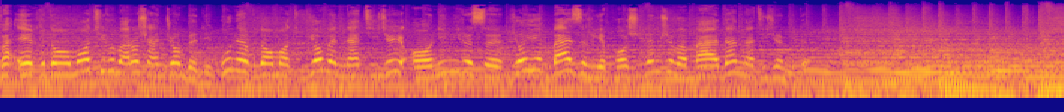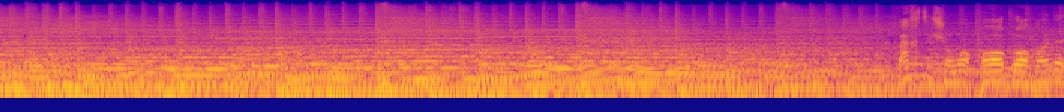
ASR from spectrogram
و اقداماتی رو براش انجام بدیم. اون اقدامات یا به نتیجه آنی می‌رسه یا یه بذری پاشیده میشه و بعدا نتیجه میده. شما آگاهانه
